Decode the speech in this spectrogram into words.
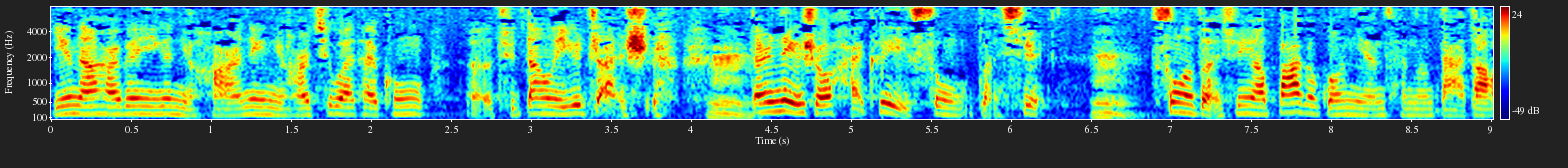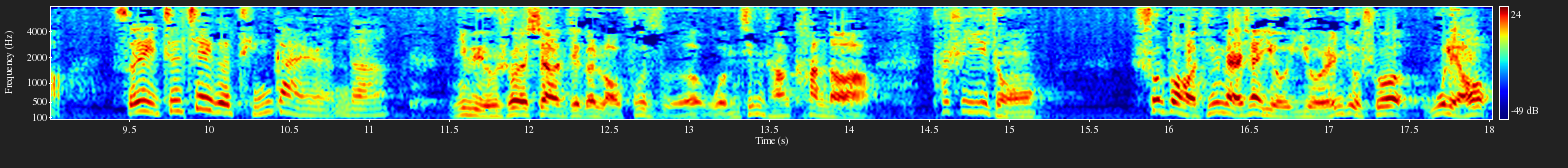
一个男孩跟一个女孩，那个女孩去外太空，呃，去当了一个战士。嗯 但是那个时候还可以送短讯，嗯，送了短讯要八个光年才能达到，所以就这个挺感人的。你比如说像这个老夫子，我们经常看到啊，它是一种说不好听点，像有有人就说无聊，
